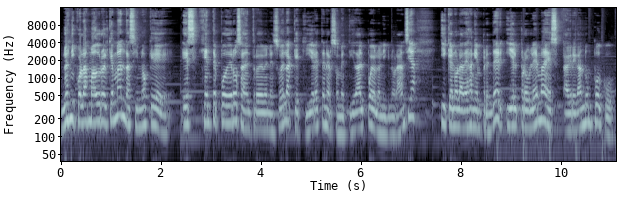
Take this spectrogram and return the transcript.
no es Nicolás Maduro el que manda, sino que es gente poderosa dentro de Venezuela que quiere tener sometida al pueblo en la ignorancia y que no la dejan emprender. Y el problema es, agregando un poco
